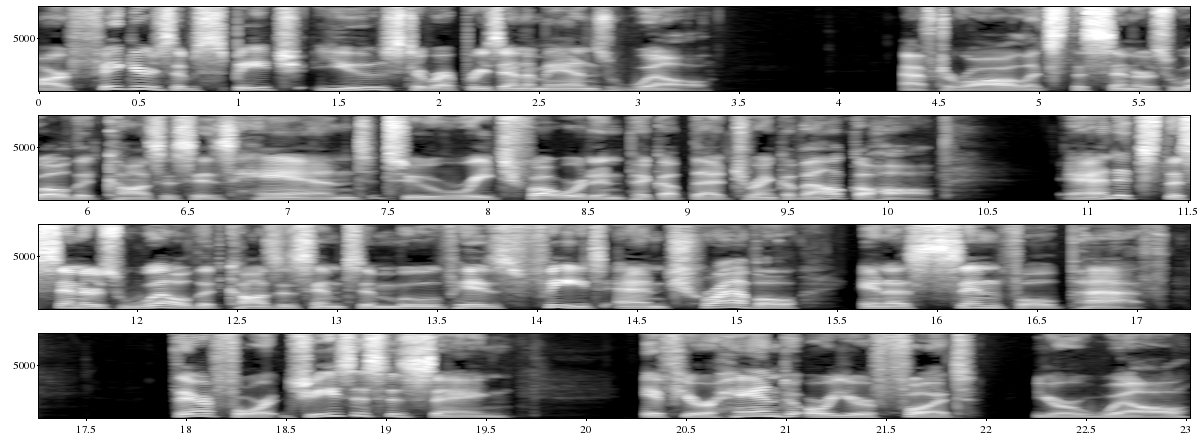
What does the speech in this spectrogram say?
are figures of speech used to represent a man's will. After all, it's the sinner's will that causes his hand to reach forward and pick up that drink of alcohol. And it's the sinner's will that causes him to move his feet and travel in a sinful path. Therefore, Jesus is saying, if your hand or your foot, your will,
